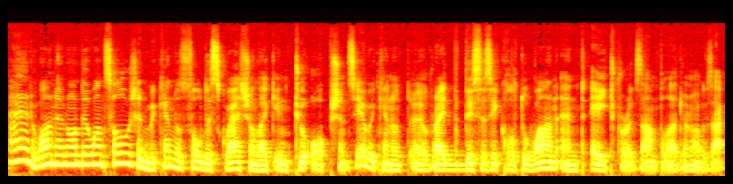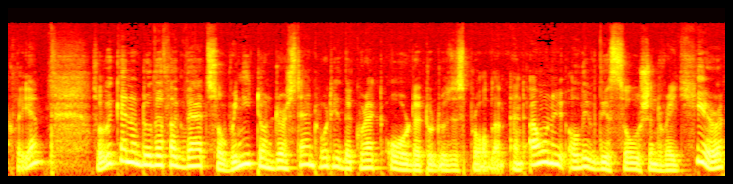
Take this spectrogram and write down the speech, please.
and one and only one solution. We cannot solve this question like in two options. Yeah, we cannot uh, write that this is equal to 1 and 8, for example. I don't know exactly, yeah? So we cannot do this like that. So we need to understand what is the correct order to do this problem. And I want to leave this solution right here.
